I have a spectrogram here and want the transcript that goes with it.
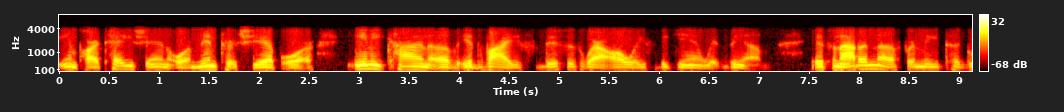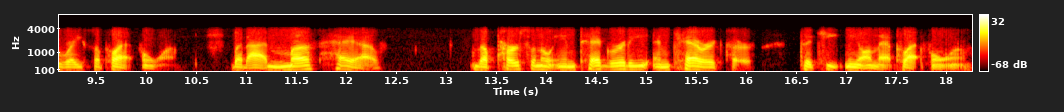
impartation or mentorship or any kind of advice, this is where I always begin with them. It's not enough for me to grace a platform, but I must have the personal integrity and character to keep me on that platform.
